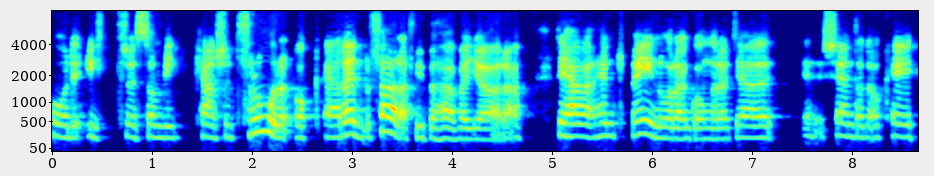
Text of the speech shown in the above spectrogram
på det yttre som vi kanske tror och är rädda för att vi behöver göra. Det har hänt mig några gånger att jag eh, kände att okej, okay,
